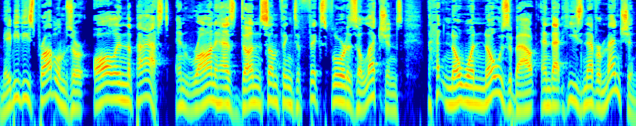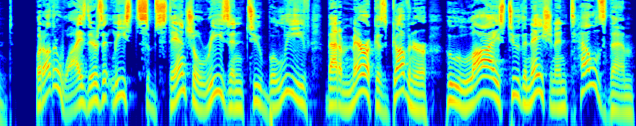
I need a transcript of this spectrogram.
maybe these problems are all in the past, and Ron has done something to fix Florida's elections that no one knows about and that he's never mentioned. But otherwise, there's at least substantial reason to believe that America's governor, who lies to the nation and tells them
